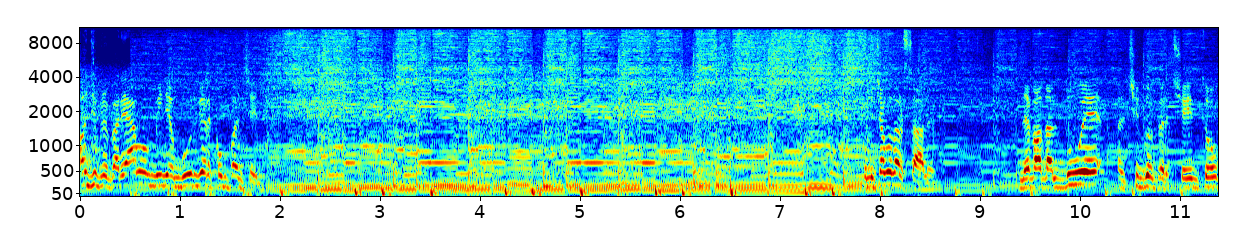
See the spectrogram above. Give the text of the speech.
Oggi prepariamo un mini hamburger con pancetta. Cominciamo dal sale. Ne va dal 2 al 5%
